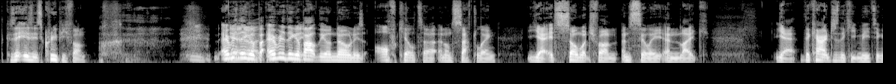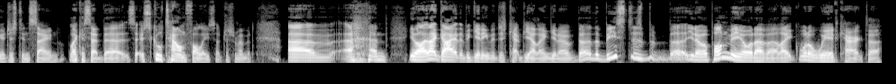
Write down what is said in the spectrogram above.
because it is it's creepy fun. everything Yeah, no, about everything about the unknown is off kilter and unsettling. Yeah, it's so much fun and silly and like yeah, the characters they keep meeting are just insane. Like I said, the school town follies. I've just remembered, um, and you know, like that guy at the beginning that just kept yelling, you know, the the beast is, uh, you know, upon me or whatever. Like, what a weird character.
